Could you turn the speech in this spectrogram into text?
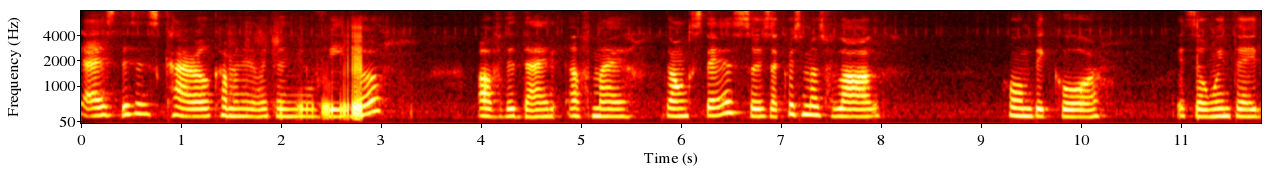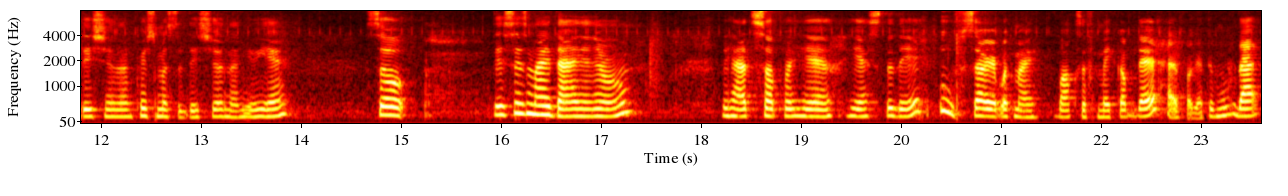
guys this is Carol coming in with a new video of the dine of my downstairs. So it's a Christmas vlog home decor. It's a winter edition and Christmas edition and New Year. So this is my dining room. We had supper here yesterday. Ooh, sorry about my box of makeup there. I forgot to move that.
